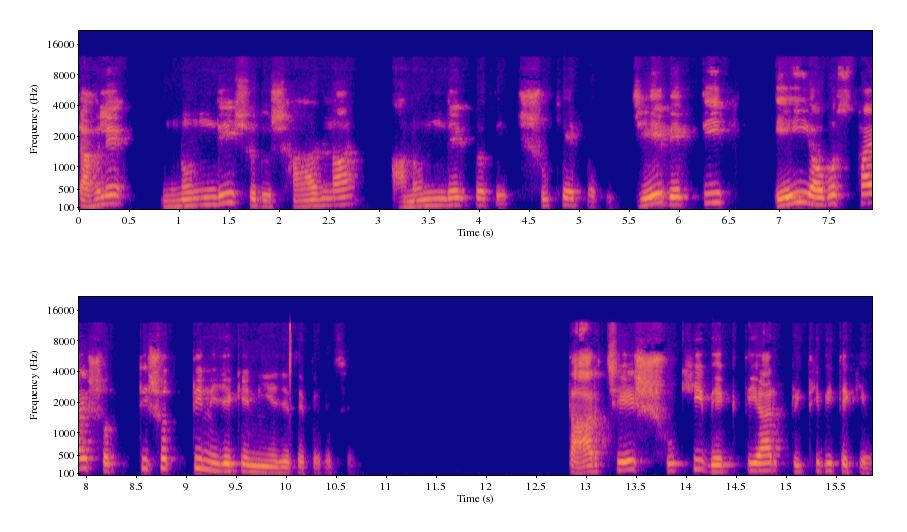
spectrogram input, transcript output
তাহলে নন্দী শুধু সার নয়, আনন্দের প্রতি, সুখের প্রতি, যে ব্যক্তি এই অবস্থায় সত্যি সত্যি নিজেকে নিয়ে যেতে পেরেছে, তার চেয়ে সুখী ব্যক্তি আর পৃথিবীতে কেউ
